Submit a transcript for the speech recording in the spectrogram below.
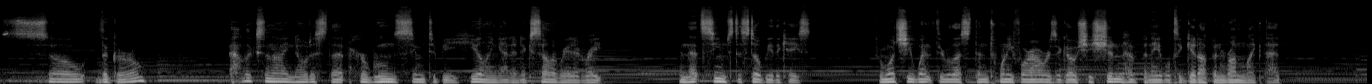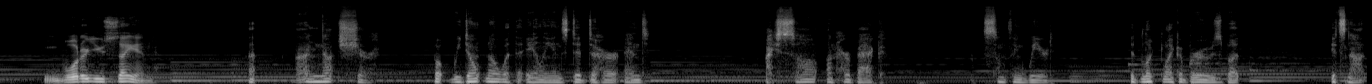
So, the girl? Alex and I noticed that her wounds seemed to be healing at an accelerated rate, and that seems to still be the case. From what she went through less than 24 hours ago, she shouldn't have been able to get up and run like that. What are you saying? I, I'm not sure, but we don't know what the aliens did to her, and I saw on her back something weird. It looked like a bruise, but it's not.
